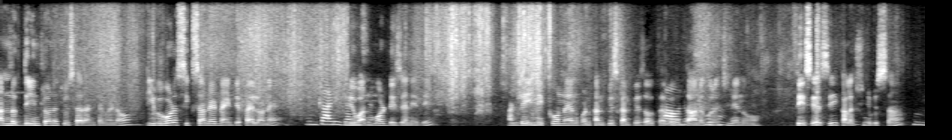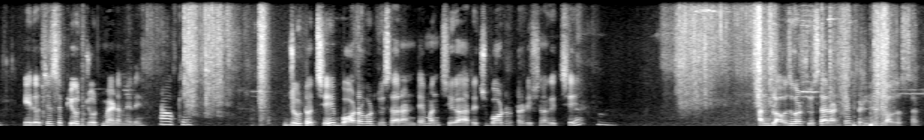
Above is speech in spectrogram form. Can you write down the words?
అండ్ దీంట్లోనే చూసారంటే మేడం ఇవి కూడా సిక్స్ హండ్రెడ్ నైంటీ ఫైవ్లోనే ఇది వన్ మోర్ డిజైన్ ఇది. అంటే ఇన్ని ఎక్కువ ఉన్నాయి అనుకోండి కన్ఫ్యూజ్ కన్ఫ్యూజ్ అవుతారు. దాని గురించి నేను తీసేసి కలెక్షన్ చూపిస్తా. ఇది వచ్చేసి ప్యూర్ జూట్ మేడం ఇది. ఓకే. జూట్ వచ్చి బార్డర్ కూడా చూసారంటే మంచిగా రిచ్ బార్డర్ ట్రెడిషనల్గా ఇచ్చి అండ్ బ్లౌజ్ కూడా చూసారంటే ప్రింటెడ్ బ్లౌజ్ వస్తుంది.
